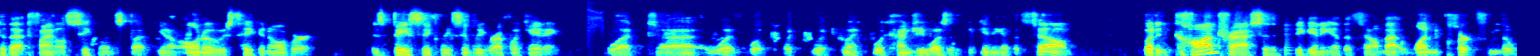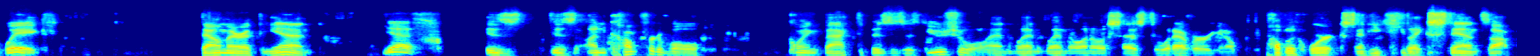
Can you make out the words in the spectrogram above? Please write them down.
to that final sequence. But you know, Ono is taken over is basically simply replicating what uh, what, what what what what Kanji was at the beginning of the film. But in contrast to the beginning of the film, that one clerk from the wake down there at the end, yes, is is uncomfortable going back to business as usual. And when when Ono says to whatever you know public works, and he he like stands up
